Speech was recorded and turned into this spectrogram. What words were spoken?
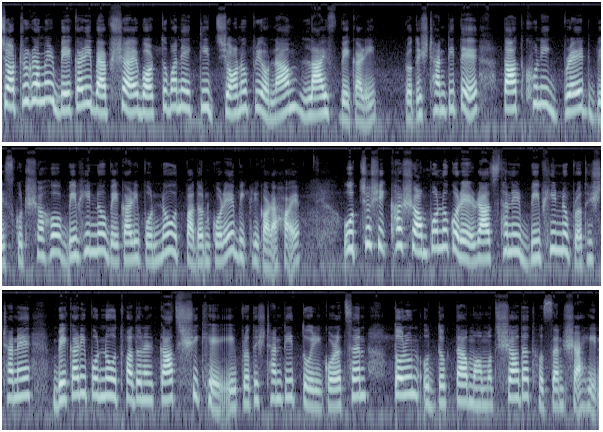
চট্টগ্রামের বেকারি ব্যবসায় বর্তমানে একটি জনপ্রিয় নাম, লাইফ বেকারি। প্রতিষ্ঠানটিতে তাৎক্ষণিক ব্রেড, বিস্কুট সহ বিভিন্ন বেকারি পণ্য উৎপাদন করে বিক্রি করা হয়। উচ্চশিক্ষা সম্পন্ন করে রাজধানীর বিভিন্ন প্রতিষ্ঠানে বেকারি পণ্য উৎপাদনের কাজ শিখে এই প্রতিষ্ঠানটি তৈরি করেছেন তরুণ উদ্যোক্তা মোহাম্মদ শাহাদাত হোসেন শাহিন।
